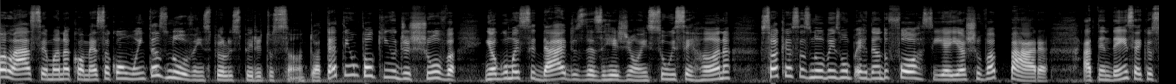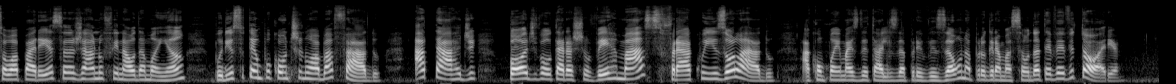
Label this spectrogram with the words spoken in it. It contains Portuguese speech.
Olá, a semana começa com muitas nuvens pelo Espírito Santo. Até tem um pouquinho de chuva em algumas cidades das regiões sul e serrana, só que essas nuvens vão perdendo força e aí a chuva para. A tendência é que o sol apareça já no final da manhã, por isso o tempo continua abafado. À tarde, pode voltar a chover, mas fraco e isolado. Acompanhe mais detalhes da previsão na programação da TV Vitória.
